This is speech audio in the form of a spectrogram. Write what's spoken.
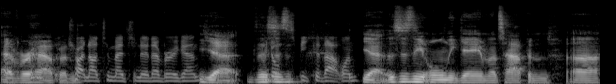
ever happened. Try not to mention it ever again. Yeah, this is speak of that one. yeah, this is the only game that's happened uh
